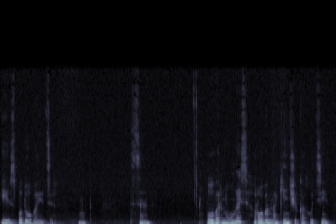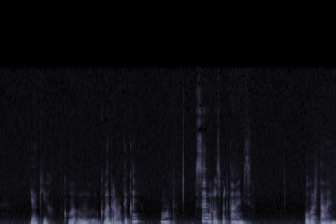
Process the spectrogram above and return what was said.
і сподобається. От. Все. Повернулись, робимо на кінчиках оці, як їх, е, квадратики. От. Все, розвертаємося. Повертаємо.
